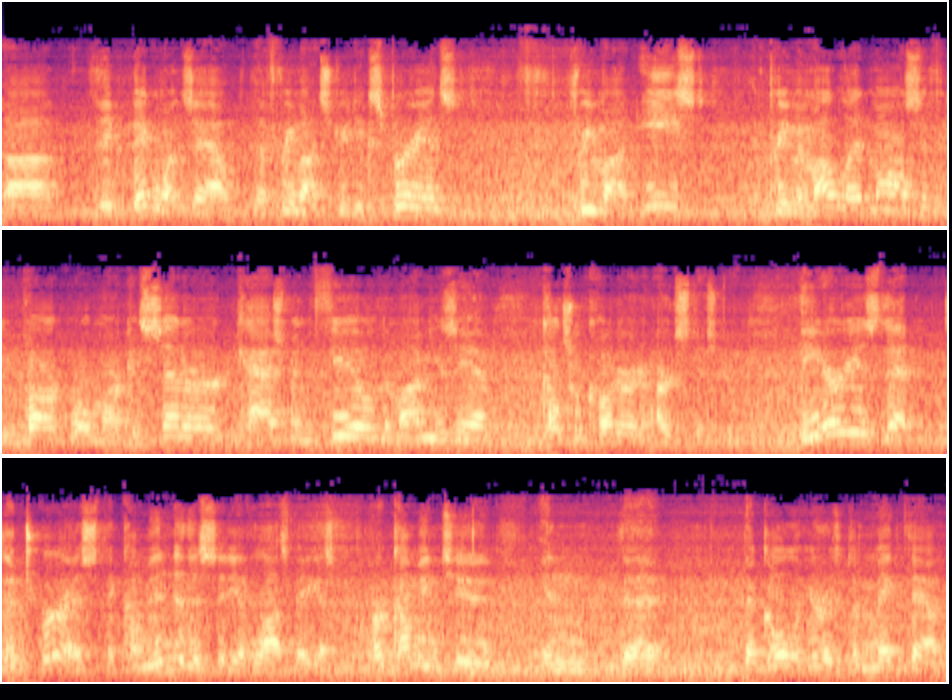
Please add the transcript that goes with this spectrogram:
uh, the big ones out the Fremont Street Experience, Fremont East, Premium Outlet Mall, Symphony Park, World Market Center, Cashman Field, the Mob Museum, Cultural Quarter, and Arts District. The areas that the tourists that come into the city of Las Vegas are coming to, and the, the goal here is to make them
